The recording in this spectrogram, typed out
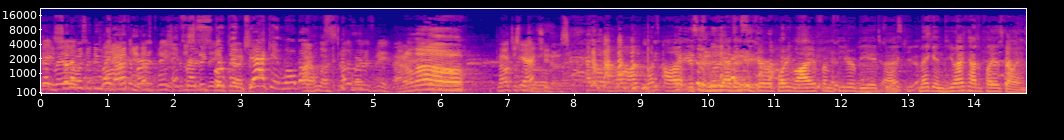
bug. He said it was a new jacket. That's bullshit. It's a stink bug stupid jacket. jacket, Lobo. Alright, hold on. I don't know. Now it just Yes? smells Cheetos. Hello, what's up? This is me, Evan Seeker, reporting live from Theater BHS. Megan, do you like how the play is going?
